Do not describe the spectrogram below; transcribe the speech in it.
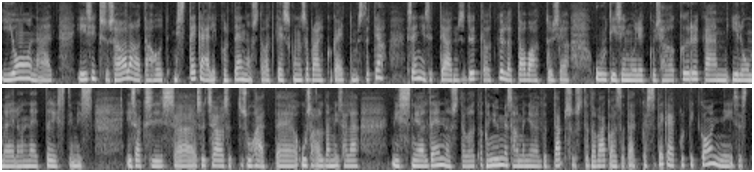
jooned ja isiksuse alatahud, mis tegelikult ennustavad keskkonnasõbralikku käitumist, et jah, senised teadmised ütlevad küll, et avatus ja uudishimulikkus ja kõrgem ilumeel on need tõesti, mis lisaks siis äh, sotsiaalsete suhete usaldamisele, mis nii-öelda ennustavad, aga nüüd me saame nii-öelda täpsustada väga seda, et kas see tegelikult ikka on nii, sest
